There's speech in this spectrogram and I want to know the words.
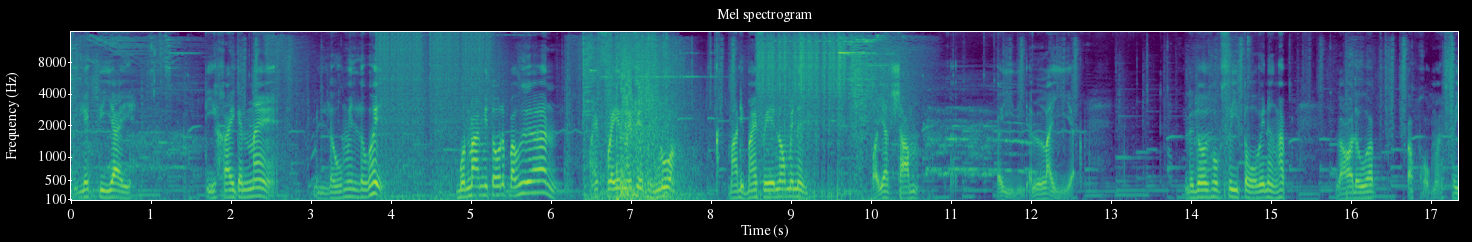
ตีเล็กตีใหญ่ ตีใครกันแน่ไม่รู้ไม่รู้เฮ้ยบนบ้านมีโตหรือเปล่าเพื่อนไม้เฟรนไม้เฟรนถึงร่วงมาดิไม้เฟรนน้องไปหนึ่งขอยัดซ้ำไอ้อะไรอะเลยโดนผมซีโตไปหนึ่งครับ รอดูครับว่าผมอะซี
